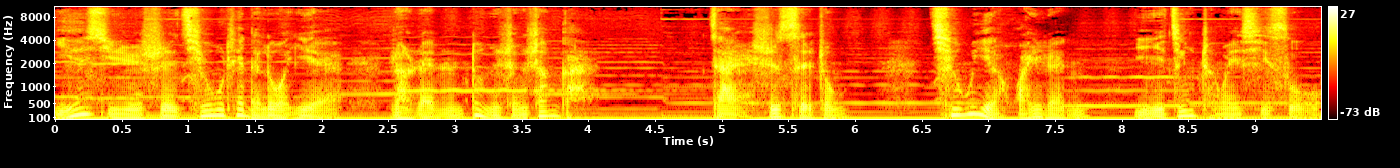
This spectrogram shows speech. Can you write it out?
也许是秋天的落叶。让人顿生伤感，在诗词中，秋夜怀人已经成为习俗。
